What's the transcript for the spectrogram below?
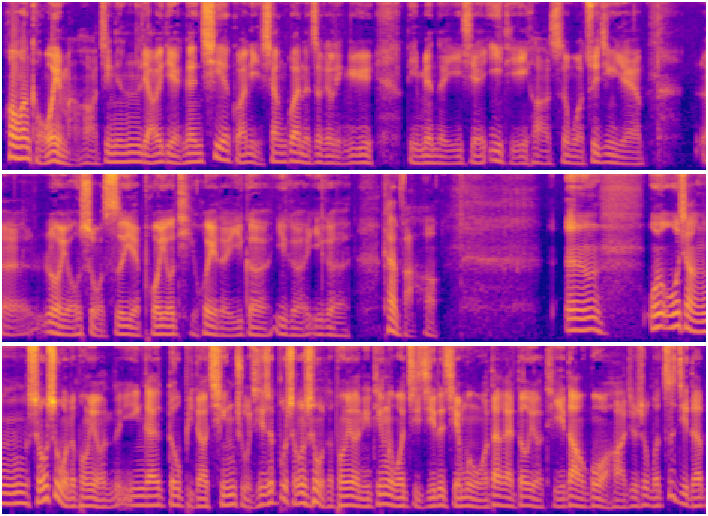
换换口味嘛哈。今天聊一点跟企业管理相关的这个领域里面的一些议题哈，是我最近也呃若有所思，也颇有体会的一个一个一个看法哈。嗯。我我想熟识我的朋友应该都比较清楚。其实不熟识我的朋友，你听了我几集的节目，我大概都有提到过哈。就是我自己的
